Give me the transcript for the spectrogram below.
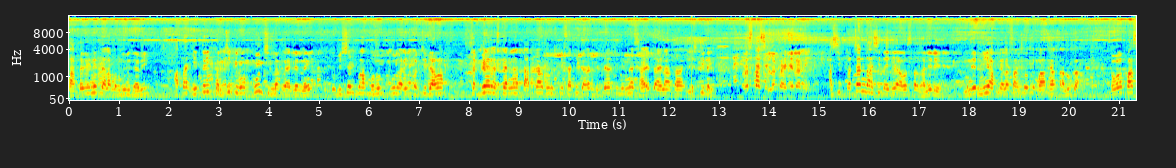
तातडीने त्याला मंजुरी द्यावी. आता एकही खर्ची किंवा पूल शिल्लक राहिलेला नाही तो विशेष बाब म्हणून पूल आणि खर्ची द्यावा. सगळ्या रस्त्यांना तात्काळ दुरुस्तीसाठी कारण विद्यार्थिनींना शाळेत जायला आता एस टी नाही रस्ता शिल्लक राहिलेला नाही. अशी प्रचंड अशी दैनीय अवस्था झालेली आहे. म्हणजे मी आपल्याला सांगतो की माझा तालुका जवळपास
